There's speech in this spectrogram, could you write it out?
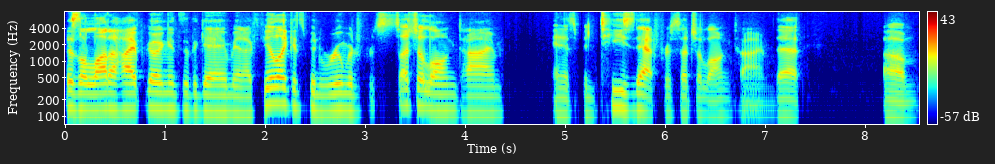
there's a lot of hype going into the game, and I feel like it's been rumored for such a long time, and it's been teased at for such a long time that um,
